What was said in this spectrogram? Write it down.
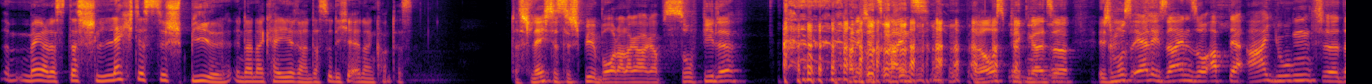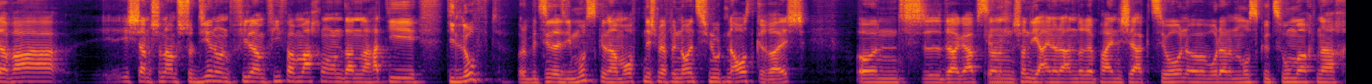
Mega, das, das schlechteste Spiel in deiner Karriere, an das du dich erinnern konntest. Das schlechteste Spiel, boah, da gab es so viele. Kann ich jetzt keins rauspicken. Also, ich muss ehrlich sein, so ab der A-Jugend, äh, da war ich dann schon am Studieren und viel am FIFA machen und dann hat die, die Luft oder beziehungsweise die Muskeln haben oft nicht mehr für 90 Minuten ausgereicht. Und äh, da gab es dann schon die ein oder andere peinliche Aktion, äh, wo dann ein Muskel zumacht nach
